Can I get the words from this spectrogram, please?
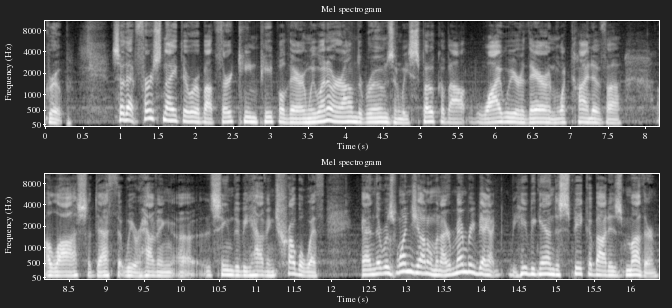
group. So that first night, there were about 13 people there, and we went around the rooms and we spoke about why we were there and what kind of uh, a loss, a death that we were having, uh, seemed to be having trouble with. And there was one gentleman, I remember he began, he began to speak about his mother.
